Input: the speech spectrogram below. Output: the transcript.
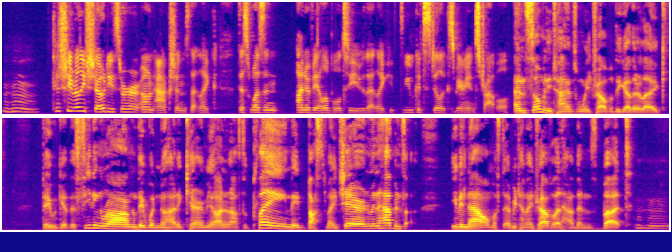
Because mm-hmm. she really showed you through her own actions that like this wasn't unavailable to you, that like you could still experience travel. And so many times when we traveled together, like they would get the seating wrong, they wouldn't know how to carry me on and off the plane, they'd bust my chair, and I mean it happens even now almost every time I travel. It happens, but. Mm-hmm.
